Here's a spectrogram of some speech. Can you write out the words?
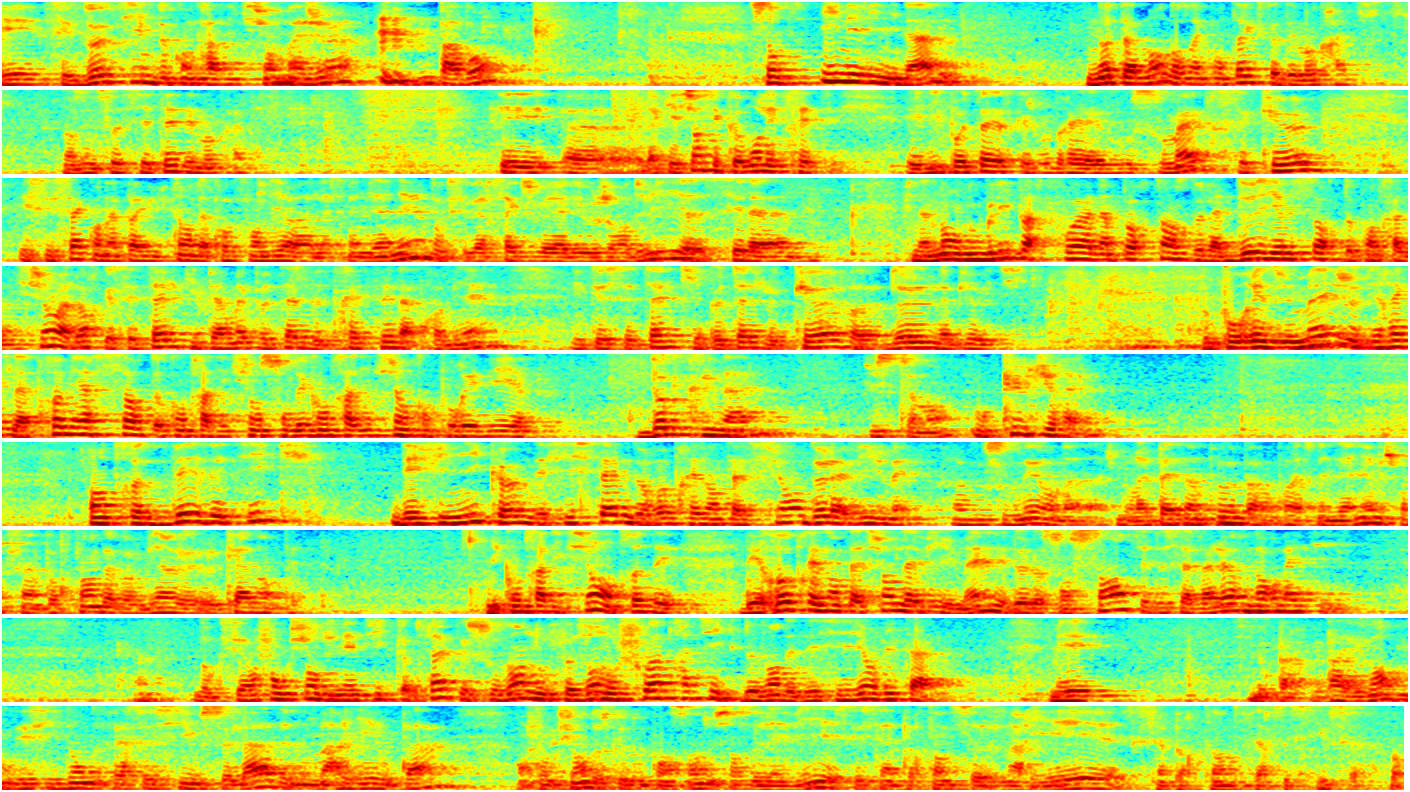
Et ces deux types de contradictions majeures, pardon, sont inéliminables, notamment dans un contexte démocratique, dans une société démocratique. Et euh, la question, c'est comment les traiter. Et l'hypothèse que je voudrais vous soumettre, c'est que, et c'est ça qu'on n'a pas eu le temps d'approfondir la semaine dernière, donc c'est vers ça que je vais aller aujourd'hui, euh, c'est la... Finalement, on oublie parfois l'importance de la deuxième sorte de contradiction, alors que c'est elle qui permet peut-être de traiter la première, et que c'est elle qui est peut-être le cœur euh, de la bioéthique. Pour résumer, je dirais que la première sorte de contradictions sont des contradictions qu'on pourrait dire doctrinales, justement, ou culturelles, entre des éthiques définies comme des systèmes de représentation de la vie humaine. Vous vous souvenez, je me répète un peu par rapport à la semaine dernière, mais je crois que c'est important d'avoir bien le, cadre en tête. Des contradictions entre des représentations de la vie humaine et de son sens et de sa valeur normative. Donc c'est en fonction d'une éthique comme ça que souvent nous faisons nos choix pratiques devant des décisions vitales. Mais par, exemple, nous décidons de faire ceci ou cela, de nous marier ou pas, en fonction de ce que nous pensons du sens de la vie. Est-ce que c'est important de se marier? Est-ce que c'est important de faire ceci ou cela bon.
